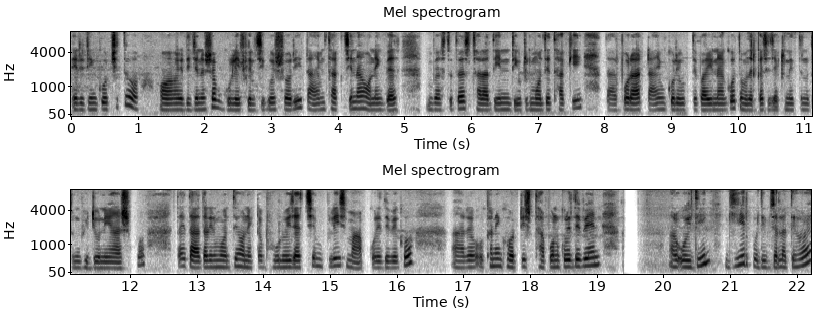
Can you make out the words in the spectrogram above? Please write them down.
এডিটিং করছি তো এর জন্য সব গুলে ফেলছি গো। সরি টাইম থাকছে না, অনেক ব্য- ব্যস্ততা, সারাদিন ডিউটির মধ্যে থাকি। তারপর আর টাইম করে উঠতে পারি না গো। তোমাদের কাছে যে একটা নিত্য নতুন ভিডিও নিয়ে আসব। তাই তাড়াতাড়ির মধ্যে অনেকটা ভুল হয়ে যাচ্ছে। প্লিজ মাফ করে দেবে গো। আর ওখানে ঘরটি স্থাপন করে দেবেন। আর ওই দিন ঘিয়ের প্রদীপ জ্বালাতে হয়।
